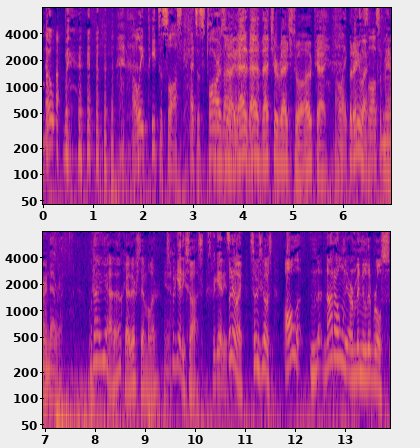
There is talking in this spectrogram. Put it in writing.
nope. I'll eat pizza sauce. That's as far as That's I'm right. That, that, that's your vegetable. Okay. I like but pizza anyway, sauce and marinara. Well, that- yeah, okay, they're similar. Yeah. Spaghetti sauce. Spaghetti Sauce. But anyway, so he goes. All n- not only are many liberals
